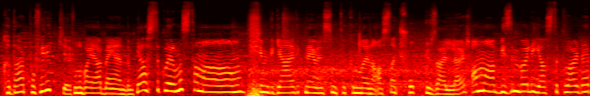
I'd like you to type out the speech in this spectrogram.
O kadar pofidik ki. Bunu bayağı beğendim. Yastıklarımız tamam. Şimdi geldik nevresim takımlarına. Aslında çok güzeller. Ama bizim böyle yastıklarda hep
